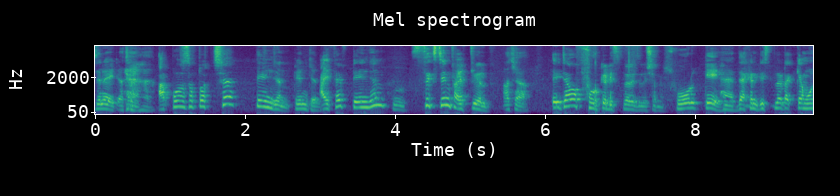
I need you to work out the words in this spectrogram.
জেন এইট আচ্ছা আর প্রসেসরটা হচ্ছে ten gen ten gen i five ten gen sixteen five twelve আচ্ছা এটাও ফোর কে ডিসপ্লে রেজলিউশনের 4K হ্যাঁ দেখেন ডিসপ্লেটা কেমন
